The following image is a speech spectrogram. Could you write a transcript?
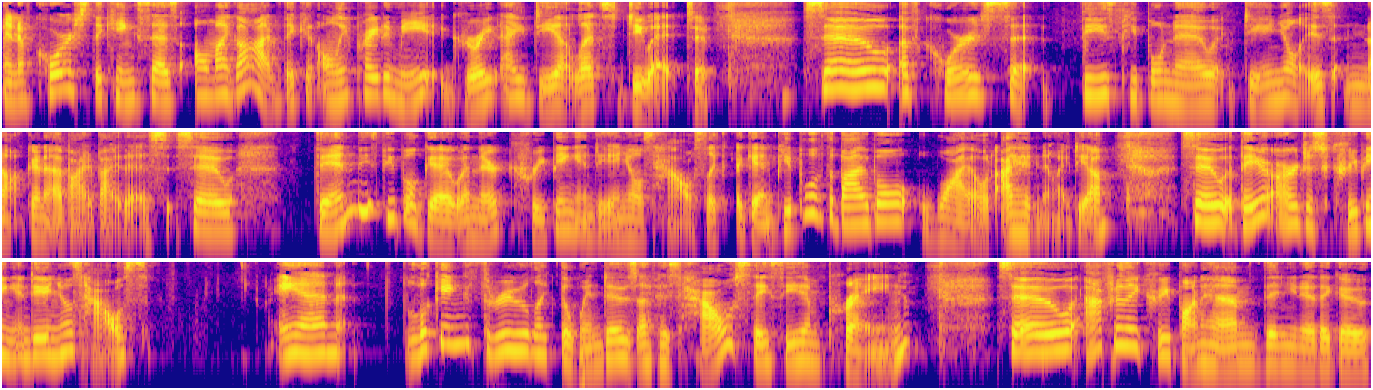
And of course, the king says, Oh my God, they can only pray to me. Great idea. Let's do it. So, of course, these people know Daniel is not going to abide by this. So, then these people go and they're creeping in Daniel's house. Like, again, people of the Bible, wild. I had no idea. So, they are just creeping in Daniel's house. And looking through like the windows of his house, they see him praying. So after they creep on him, then you know they go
